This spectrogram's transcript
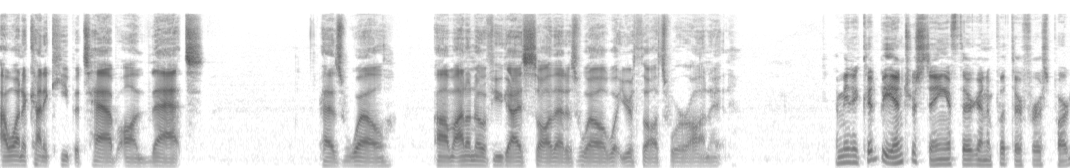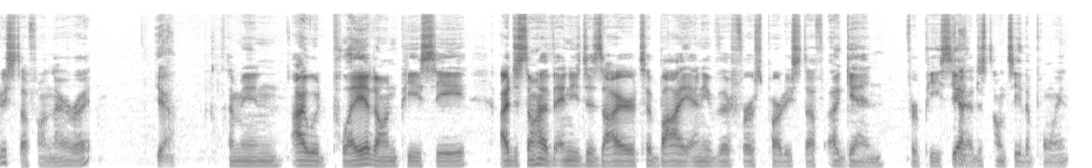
I want to kind of keep a tab on that as well. Um, I don't know if you guys saw that as well. What your thoughts were on it? I mean, it could be interesting if they're going to put their first party stuff on there, right? Yeah. I mean, I would play it on PC. I just don't have any desire to buy any of their first party stuff again for PC. Yeah. I just don't see the point.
